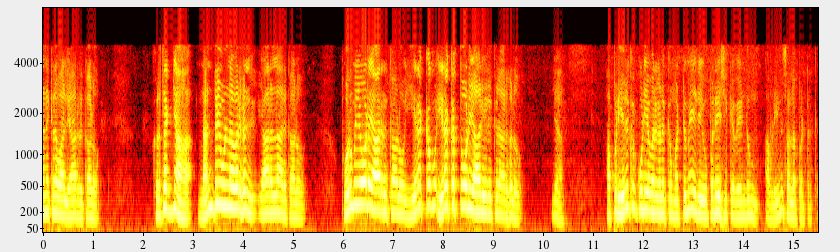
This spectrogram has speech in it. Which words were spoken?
நினைக்கிறவாள் யார் இருக்காளோ? கிருதஜா நன்றி உள்ளவர்கள் யாரெல்லாம் இருக்காளோ? பொறுமையோடு யார் இருக்காளோ? இரக்கம் இரக்கத்தோடு யார் இருக்கிறார்களோ? இல்லையா? அப்படி இருக்கக்கூடியவர்களுக்கு மட்டுமே இதை உபதேசிக்க வேண்டும் அப்படின்னு சொல்லப்பட்டிருக்கு.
